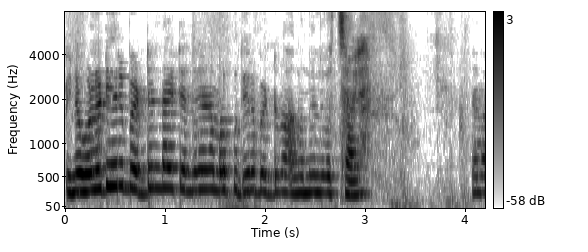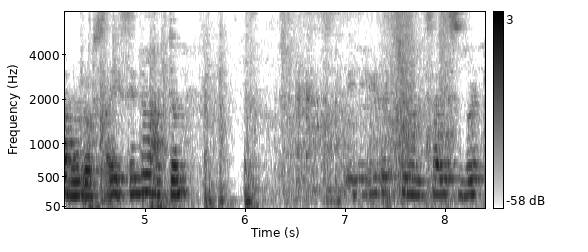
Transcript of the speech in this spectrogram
പിന്നെ ഓൾറെഡി ഒരു ബെഡ് ഉണ്ടായിട്ട് എന്തിനാണ് നമ്മൾ പുതിയൊരു ബെഡ് വാങ്ങുന്നതെന്ന് വെച്ചാൽ ഞാൻ പറഞ്ഞല്ലോ സൈസിന്റെ മാറ്റം. സൈസ് ബെഡ്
